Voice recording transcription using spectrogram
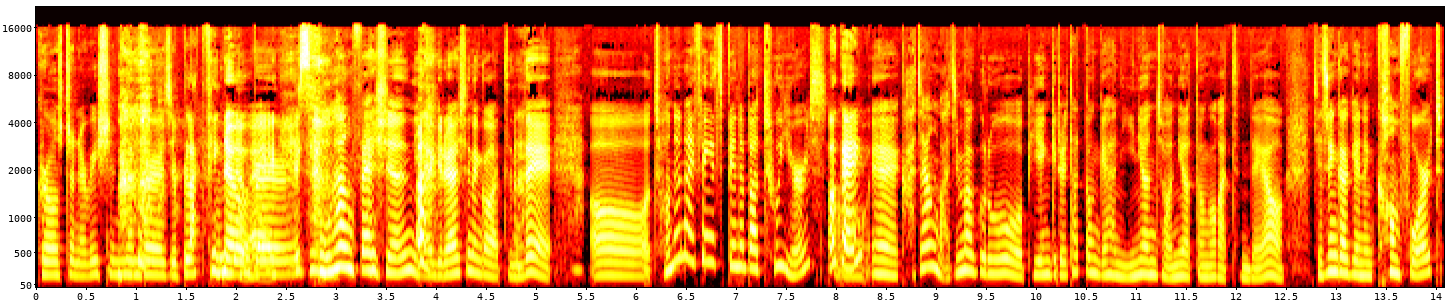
Girls' Generation members or Blackpink No way. members? 공항 패션 이야기를 하시는 것 같은데, 어, 저는 I think it's been about two years. Okay. 어, 예, 가장 마지막으로 비행기를 탔던 게 한 2년 전이었던 것 같은데요. 제 생각에는 comfort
